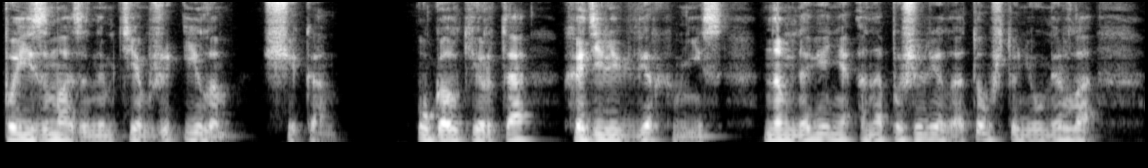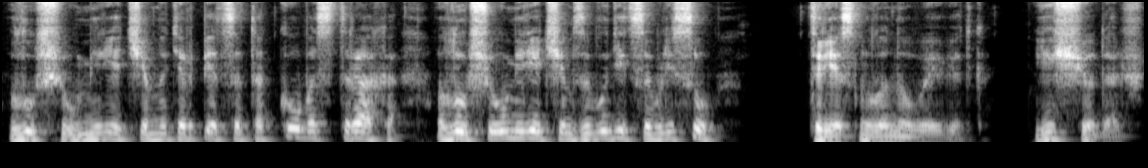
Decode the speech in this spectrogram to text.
по измазанным тем же илом щекам. Уголки рта ходили вверх-вниз. На мгновение она пожалела о том, что не умерла. Лучше умереть, чем натерпеться такого страха. Лучше умереть, чем заблудиться в лесу. Треснула новая ветка. Еще дальше.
